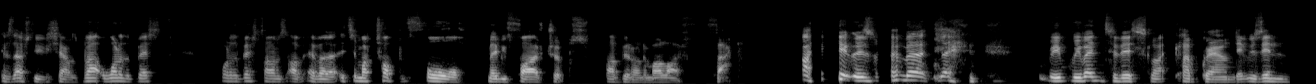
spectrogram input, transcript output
It was absolutely shambles. But one of the best, one of the best times I've ever. It's in my top four, maybe five trips I've been on in my life. Fact. I think it was. we we went to this like club ground. It was in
